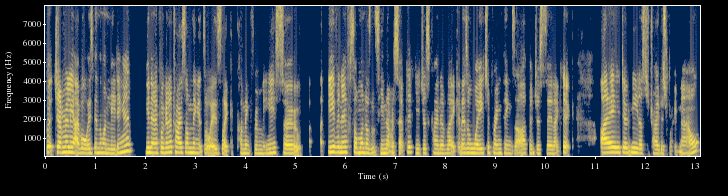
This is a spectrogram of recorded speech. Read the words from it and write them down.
But generally I've always been the one leading it. You know, if we're gonna try something, it's always like coming from me. So uh, even if someone doesn't seem that receptive, you just kind of like there's a way to bring things up and just say, like, look, I don't need us to try this right now.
